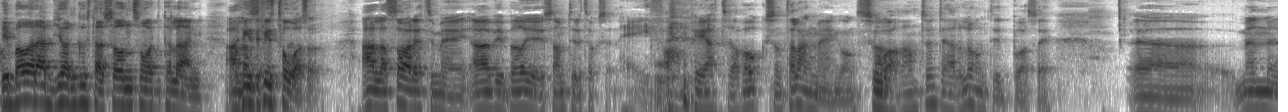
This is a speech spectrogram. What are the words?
Det är bara Björn Gustafsson som varit talang. Det Alla finns, det finns två alltså. Alla sa det till mig, ja vi började ju samtidigt också. Nej, fan Petra var också en talang med en gång. Soran tog inte heller lång tid på sig. Eh, men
